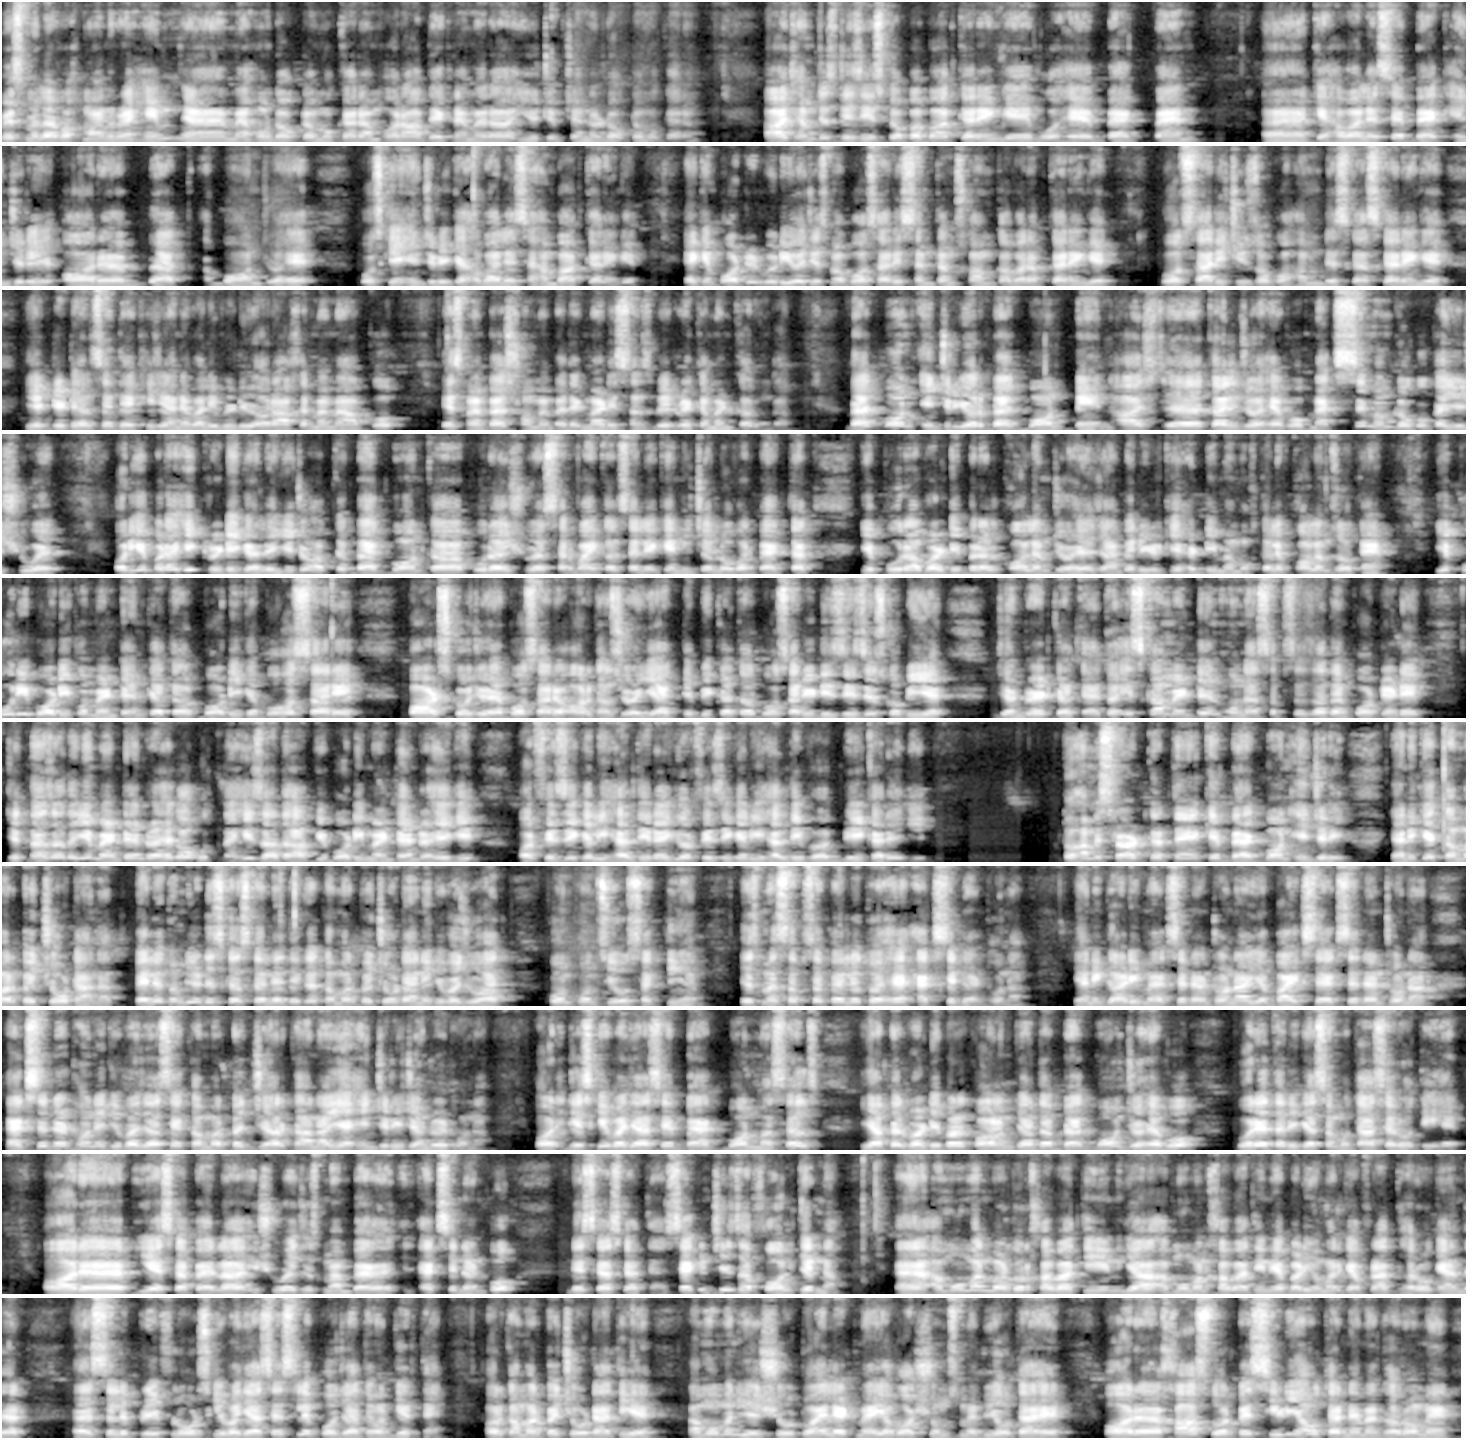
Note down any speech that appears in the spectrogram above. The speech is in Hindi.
बिसमीम मैं हूँ डॉक्टर मुकरम और आप देख रहे हैं मेरा यूट्यूब चैनल डॉक्टर मुकरम आज हम जिस डिज़ीज़ के ऊपर बात करेंगे, वो है बैक पेन के हवाले से बैक इंजरी और बैक बोन जो है, उसकी इंजरी के हवाले से हम बात करेंगे। एक इंपॉर्टेंट वीडियो है जिसमें बहुत सारी सिम्टम्स को हम कवर अप करेंगे, बहुत सारी चीज़ों को हम डिस्कस करेंगे। ये डिटेल से देखी जाने वाली वीडियो और आखिर में मैं आपको इसमें बेस्ट होम्योपैथिक मेडिसिन भी रिकमेंड करूँगा। बैकबोन इंजरी और बैकबोन पेन आज कल जो है वो मैक्सिमम लोगों का ये इशू है और ये बड़ा ही क्रिटिकल है। ये जो आपके बैकबोन का पूरा इशू है सर्वाइकल से लेके नीचे लोअर बैक तक, ये पूरा वर्टिब्रल कॉलम जो है, जहाँ पे रीढ़ की हड्डी में मुख्तलिफ़ कॉलम्स होते हैं, ये पूरी बॉडी को मेंटेन करता है और बॉडी के बहुत सारे पार्ट्स को जो है, बहुत सारे ऑर्गन्स जो है, ये एक्टिव भी करता है और बहुत सारी डिजीजेस को भी ये जनरेट करता है। तो इसका मेंटेन होना सबसे ज़्यादा इंपॉर्टेंट है। जितना ज़्यादा ये मेंटेन रहेगा, उतना ही ज़्यादा आपकी बॉडी मेंटेन रहेगी और फिजिकली हेल्दी रहेगी और फिजिकली हेल्दी वर्क भी करेगी। तो हम स्टार्ट करते हैं कि बैकबोन इंजरी यानी कि कमर पे चोट आना। पहले तो हम ये डिस्कस कर लेते हैं कि कमर पे चोट आने की वजूहत कौन कौन सी हो सकती हैं। इसमें सबसे पहले तो है एक्सीडेंट होना, यानी गाड़ी में एक्सीडेंट होना या बाइक से एक्सीडेंट होना। एक्सीडेंट होने की वजह से कमर पर जर्क आना या इंजरी जनरेट होना और जिसकी वजह से बैकबोन मसल्स या फिर वर्टिब्रल कॉलम के अंदर बैकबोन जो है वो बुरे तरीके से मुतासर होती है। और ये इसका पहला इशू है जिसमें हम एक्सीडेंट को डिस्कस करते हैं। सेकंड चीज़ है फॉल गिरना। अमूमन मर्द और ख़वान या अमूमन ख़वातीन या बड़ी उम्र के अफराद घरों के अंदर स्लिपरी फ्लोर्स की वजह से स्लिप हो जाते हैं और गिरते हैं और कमर पर चोट आती है। अमूमन ये इशू टॉयलेट में या वॉशरूम्स में भी होता है और ख़ास तौर पर सीढ़ियाँ उतरने में घरों में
